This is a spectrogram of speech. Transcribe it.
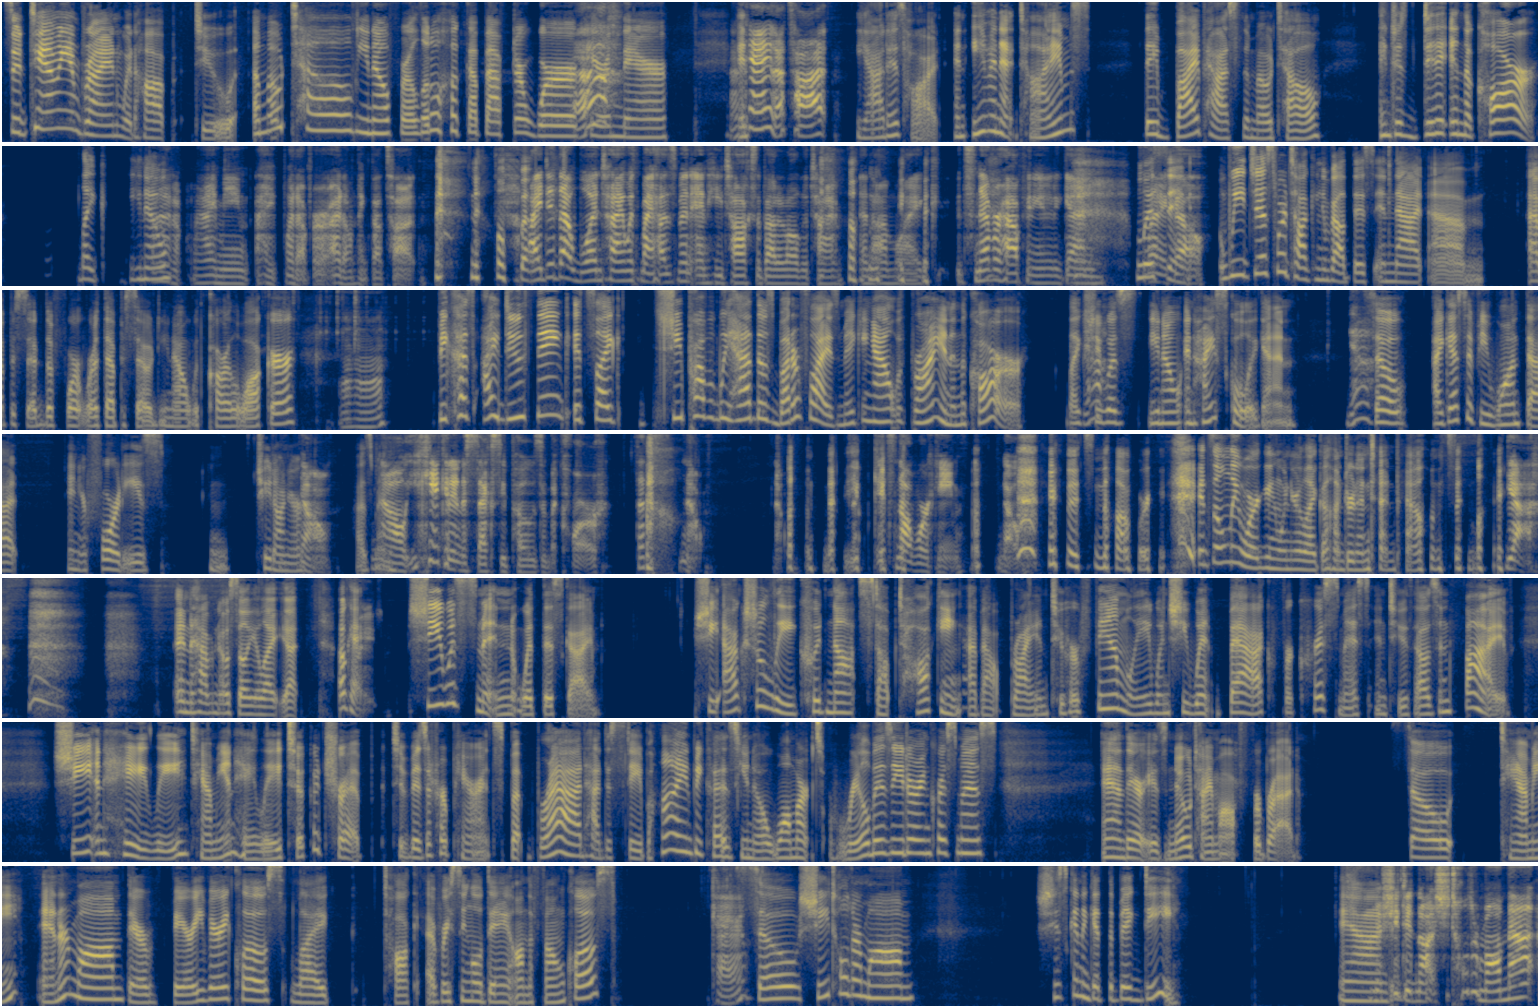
So Tammy and Brian would hop to a motel, you know, for a little hookup after work here and there. Okay, that's hot. Yeah, it is hot. And even at times, they bypassed the motel and just did it in the car. Like, you I, know, don't, I mean, I whatever. I don't think that's hot. no, but I did that one time with my husband, and he talks about it all the time, and I'm like, it's never happening again. Listen, we just were talking about this in that um episode, the Fort Worth episode, you know, with Carla Walker. hmm Because I do think it's like she probably had those butterflies making out with Brian in the car. Like she was, you know, in high school again. Yeah. So I guess if you want that in your 40s, you can cheat on your No, husband. no, you can't get in a sexy pose in the car. That's no, No, no, you it's not working. No. it's not working. It's only working when you're like 110 pounds and like Yeah. and have no cellulite yet. Okay. Right. she was smitten with this guy. She actually could not stop talking about Brian to her family when she went back for Christmas in 2005. She and Haley, Tammy and Haley, took a trip to visit her parents, but Brad had to stay behind because, you know, Walmart's real busy during Christmas and there is no time off for Brad. So Tammy and her mom, they're very, very close, like talk every single day on the phone close. Okay. So she told her mom she's going to get the big D. No, she did not. She told her mom that.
